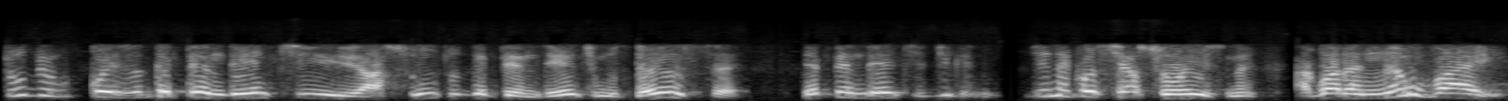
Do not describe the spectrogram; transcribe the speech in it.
tudo coisa dependente, assunto dependente, mudança dependente de, de negociações, né? Agora não vai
